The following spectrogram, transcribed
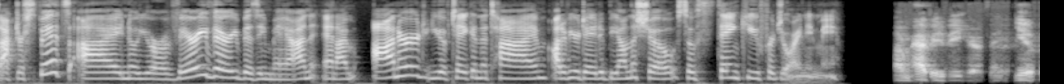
Dr. Spitz, I know you're a very, very busy man, and I'm honored you have taken the time out of your day to be on the show. So thank you for joining me. I'm happy to be here. Thank you.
